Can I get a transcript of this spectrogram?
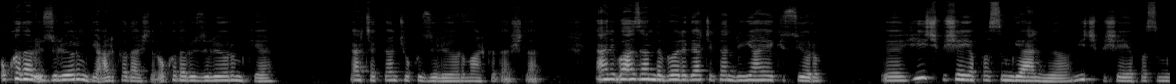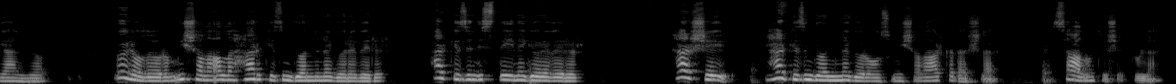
o kadar üzülüyorum ki arkadaşlar, o kadar üzülüyorum ki. Gerçekten çok üzülüyorum arkadaşlar. Yani bazen de böyle gerçekten dünyaya küsüyorum. Ee, hiçbir şey yapasım gelmiyor. Hiçbir şey yapasım gelmiyor. Öyle oluyorum. İnşallah Allah herkesin gönlüne göre verir. Herkesin isteğine göre verir. Her şey herkesin gönlüne göre olsun inşallah arkadaşlar. Sağ olun, teşekkürler.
